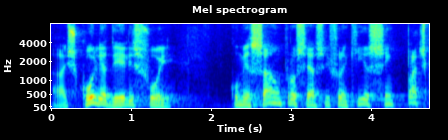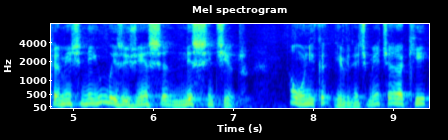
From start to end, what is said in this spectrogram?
A escolha deles foi começar um processo de franquia sem praticamente nenhuma exigência nesse sentido. A única, evidentemente, era que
